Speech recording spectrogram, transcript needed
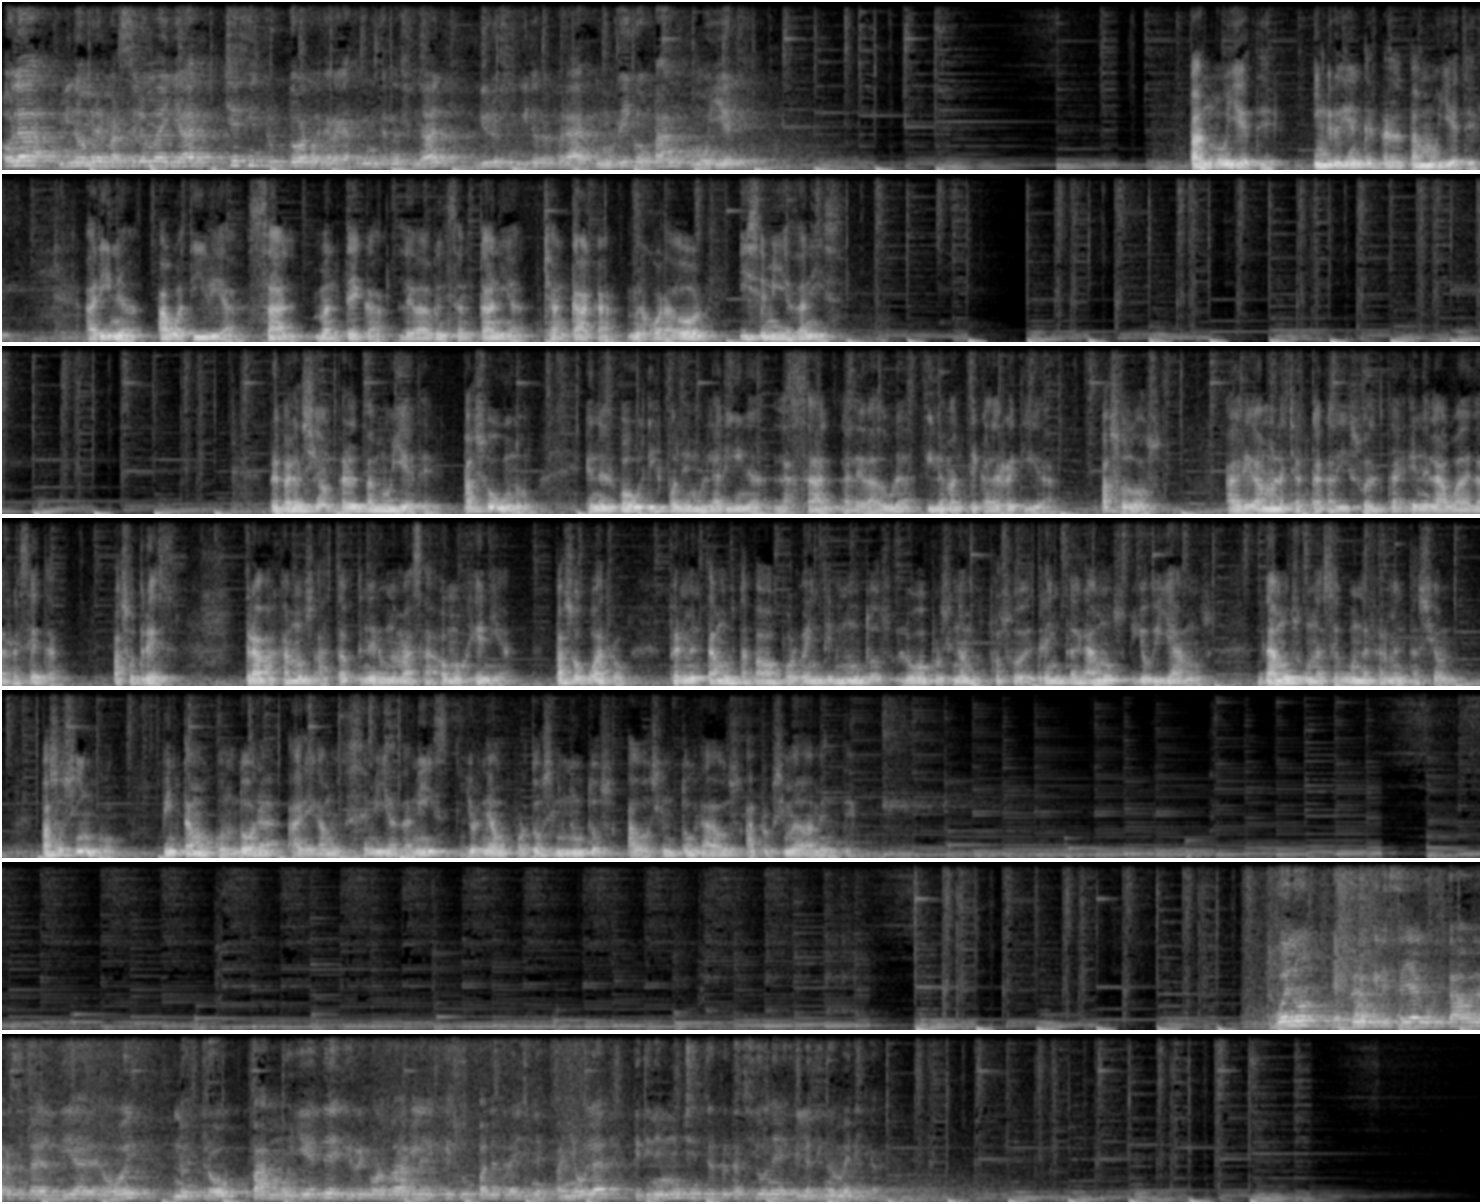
Hola, mi nombre es Marcelo Mayar, chef instructor de la carrera gastronomía internacional y hoy los invito a preparar un rico pan mollete. Pan mollete. Ingredientes para el pan mollete. Harina, agua tibia, sal, manteca, levadura instantánea, chancaca, mejorador y semillas de anís. Preparación para el pan mollete. Paso 1. En el bowl disponemos la harina, la sal, la levadura y la manteca derretida. Paso 2. Agregamos la chancaca disuelta en el agua de la receta. Paso 3. Trabajamos hasta obtener una masa homogénea. Paso 4. Fermentamos tapados por 20 minutos, luego porcionamos trozo de 30 gramos y ovillamos. Damos una segunda fermentación. Paso 5. Pintamos con dora, agregamos semillas de anís y horneamos por 12 minutos a 200 grados aproximadamente. Bueno, espero que les haya gustado la receta del día de hoy, nuestro pan mollete y recordarles que es un pan de tradición española que tiene muchas interpretaciones en Latinoamérica.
